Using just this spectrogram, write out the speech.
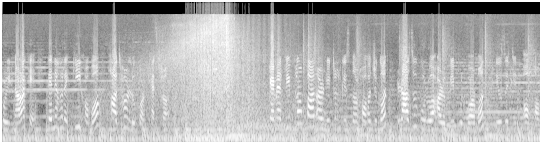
কৰি নাৰাখে তেনেহলে কি হ'ব সাধাৰণ লোকৰ ক্ষেত্ৰত? কেমেৰাত বিপ্লৱ পাল আৰু নিতুল কৃষ্ণৰ সহযোগত ৰাজু বৰুৱা আৰু Bipul Barman news eighteen Assam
